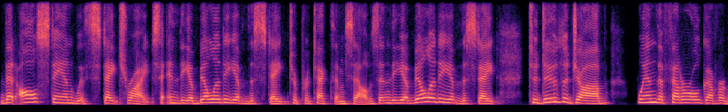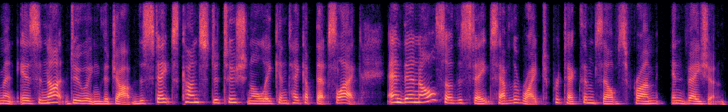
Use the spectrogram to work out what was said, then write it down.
that all stand with states' rights and the ability of the state to protect themselves and the ability of the state to do the job when the federal government is not doing the job. The states constitutionally can take up that slack. And then also the states have the right to protect themselves from invasion.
